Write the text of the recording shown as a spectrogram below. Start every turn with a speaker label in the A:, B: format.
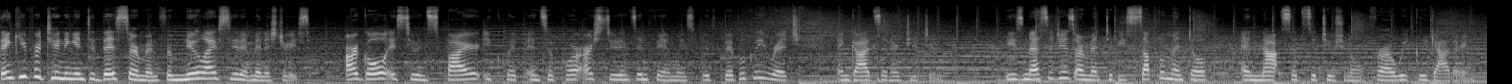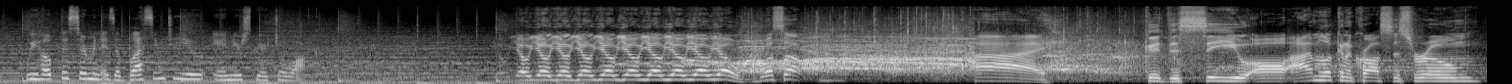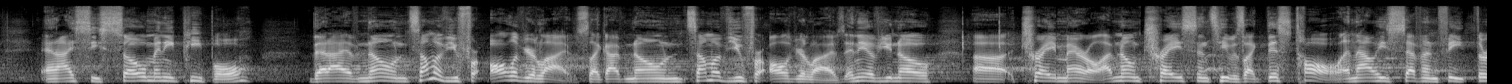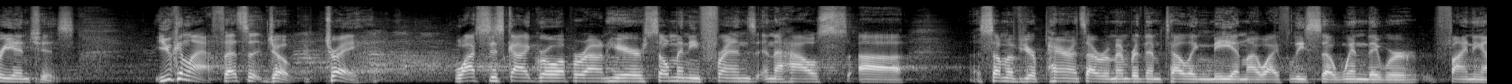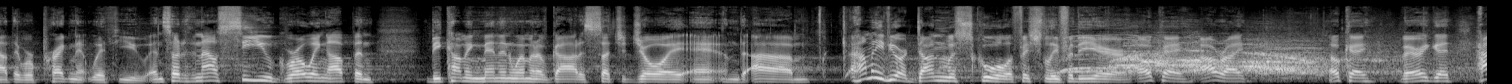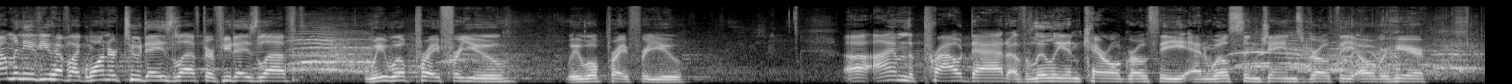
A: Thank you for tuning into this sermon from New Life Student Ministries. Our goal is to inspire, equip, and support our students and families with biblically rich and God centered teaching. These messages are meant to be supplemental and not substitutional for our weekly gathering. We hope this sermon is a blessing to you and your spiritual walk.
B: Yo, yo, yo, yo, yo, yo, yo, yo, yo, yo, yo. What's up? Hi. Good to see you all. I'm looking across this room and I see so many people that I have known, some of you for all of your lives. Like I've known some of you for all of your lives. Any of you know uh, Trey Merrill? I've known Trey since he was like this tall, and now he's seven feet, three inches. You can laugh, that's a joke. Trey, watch this guy grow up around here. So many friends in the house. Uh, some of your parents, I remember them telling me and my wife Lisa when they were finding out they were pregnant with you. And so to now see you growing up and becoming men and women of God is such a joy. And um, how many of you are done with school officially for the year? Okay, all right. Okay, very good. How many of you have like one or two days left or a few days left? We will pray for you. We will pray for you. Uh, I am the proud dad of Lillian Carol Grothe and Wilson James Grothe over here.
